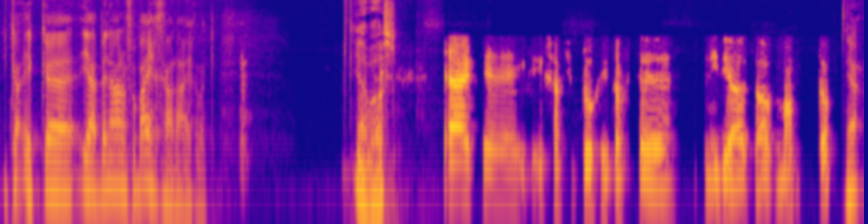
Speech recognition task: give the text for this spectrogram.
ik ik uh, ja, ben aan hem voorbij gegaan eigenlijk. Ja, Bas? Ja, ik, uh, ik, ik, zag je ploeg. Ik dacht een ideale twaalfde man, toch? Ja.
